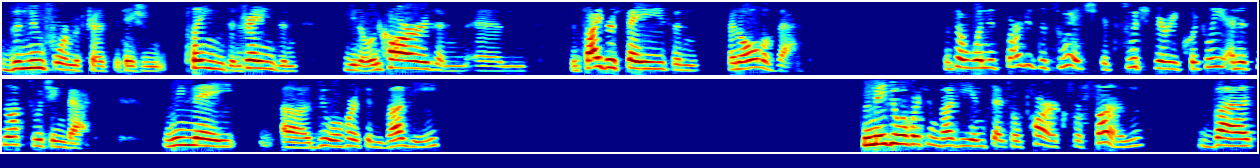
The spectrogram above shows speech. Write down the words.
the new form of transportation, planes and trains and, you know, and cars and, and, and cyberspace and, and all of that. And so when it started to switch, it switched very quickly and it's not switching back. We may uh, do a horse and buggy We may do a horse and buggy in Central Park for fun, but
